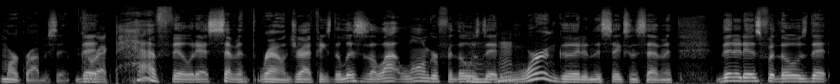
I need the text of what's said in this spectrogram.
Mark Robinson that Correct. have failed as seventh round draft picks. The list is a lot longer for those that mm-hmm. weren't good in the sixth and seventh than it is for those that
